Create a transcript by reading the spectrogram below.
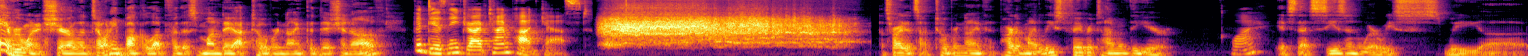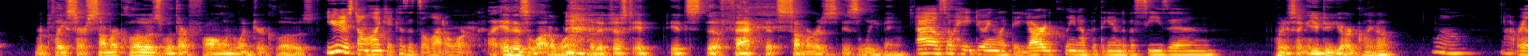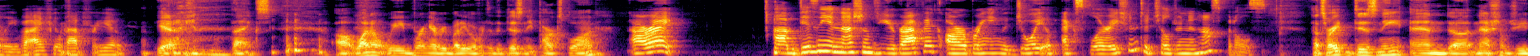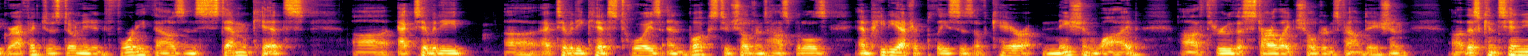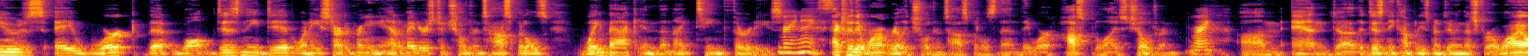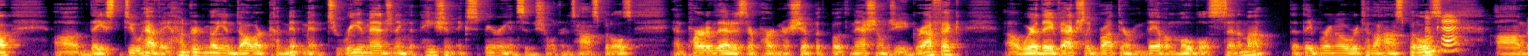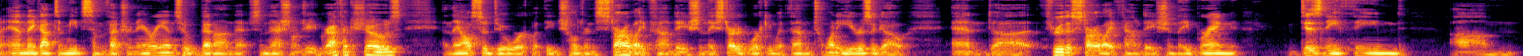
Hey everyone, it's Cheryl and Tony. Buckle up for this Monday, October 9th edition of the Disney Drive Time Podcast. That's right, it's October 9th, part of my least favorite time of the year. Why? It's that season where we we uh, replace our summer clothes with our fall and winter clothes. You just don't like it because it's a lot of work. Uh, It is a lot of work, but it just it it's the fact that summer is, is leaving. I also hate doing like the yard cleanup at the end of a season. Wait a second, you do yard cleanup? Well, not really, but I feel bad for you. Yeah, thanks. Uh, why don't we bring everybody over to the Disney Parks blog? All right. Um, Disney and National Geographic are bringing the joy of exploration to children in hospitals. That's right. Disney and uh, National Geographic just donated forty thousand STEM kits, uh, activity uh, activity kits, toys, and books to children's hospitals and pediatric places of care nationwide uh, through the Starlight Children's Foundation. Uh, this continues a work that Walt Disney did when he started bringing animators to children's hospitals way back in the 1930s. Very nice. Actually, they weren't really children's hospitals then; they were hospitalized children. right. Um, and uh, the Disney company's been doing this for a while. Uh, they do have a $100 million commitment to reimagining the patient experience in children's hospitals. And part of that is their partnership with both National Geographic, uh, where they've actually brought their, they have a mobile cinema that they bring over to the hospitals. Okay. Um, and they got to meet some veterinarians who've been on some National Geographic shows. And they also do work with the Children's Starlight Foundation. They started working with them 20 years ago. And uh, through the Starlight Foundation, they bring Disney themed um,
